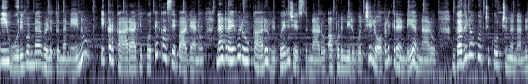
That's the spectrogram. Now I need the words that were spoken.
ఈ ఊరి గుండా వెళుతున్న నేను ఇక్కడ కారు ఆగిపోతే కాసేపు ఆగాను. నా డ్రైవరు కారు రిపేర్ చేస్తున్నాడు. అప్పుడు మీరు వచ్చి లోపలికి రండి అన్నారు. గదిలోకి వచ్చి కూర్చున్న నన్ను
